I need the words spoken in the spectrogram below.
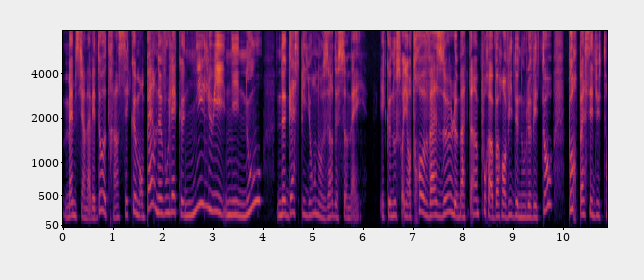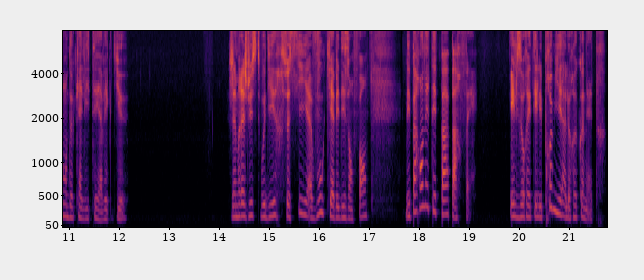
même s'il y en avait d'autres, hein, c'est que mon père ne voulait que ni lui ni nous ne gaspillons nos heures de sommeil et que nous soyons trop vaseux le matin pour avoir envie de nous lever tôt pour passer du temps de qualité avec Dieu. J'aimerais juste vous dire ceci à vous qui avez des enfants. Mes parents n'étaient pas parfaits. Et ils auraient été les premiers à le reconnaître.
